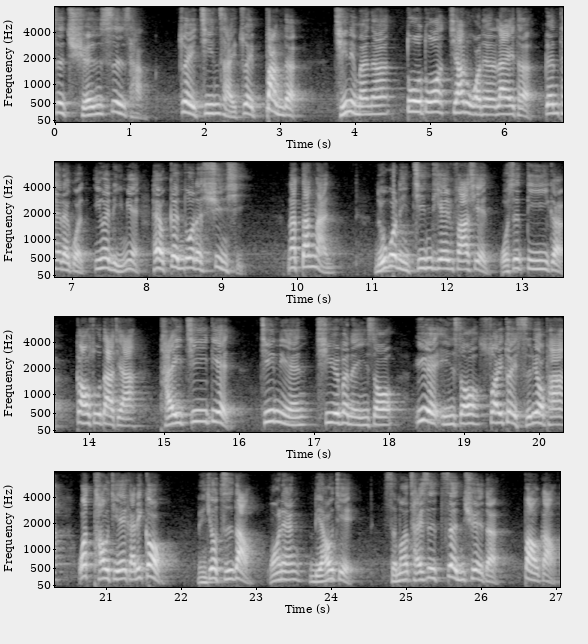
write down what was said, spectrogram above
是全市场最精彩、最棒的，请你们呢多多加入我的 Light 跟 Telegram，因为里面还有更多的讯息。那当然，如果你今天发现我是第一个告诉大家台积电今年七月份的营收。月营收衰退十六趴，我陶杰跟你讲，你就知道我俩了解什么才是正确的报告。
